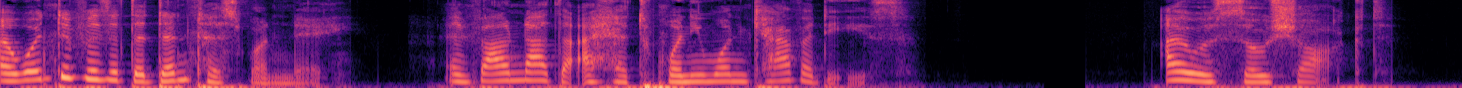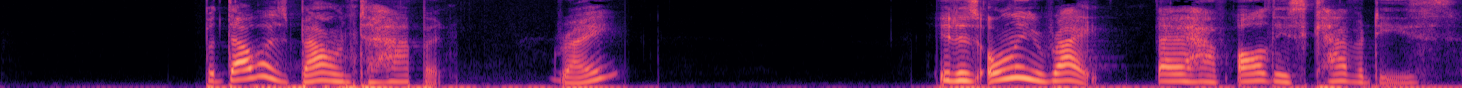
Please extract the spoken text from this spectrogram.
I went to visit the dentist one day and found out that I had 21 cavities. I was so shocked. But that was bound to happen, right? It is only right that I have all these cavities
